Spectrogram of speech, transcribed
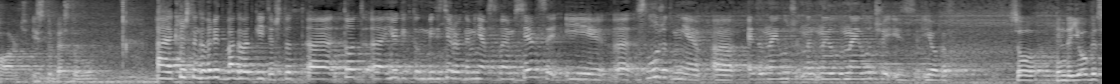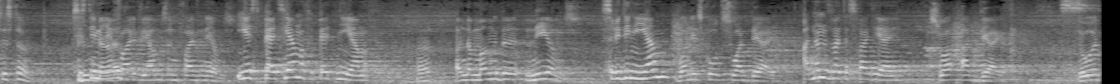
heart is the best of all. А, Кришна говорит в Бхагавадгите, что э, тот э, йоги, кто медитирует на меня в своем сердце и э, служит мне, э, это наилучший, на- на- наилучший из йогов. So, in the yoga system, В системе there are five yams and five niyams. есть пять ямов и пять ниямов. And among the niyams, Среди ниям one is called swadhyay. одна называется свадьяй. Swadhyay. The word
